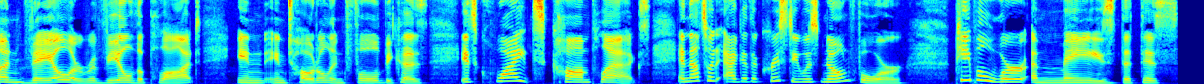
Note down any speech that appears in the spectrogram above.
unveil or reveal the plot in in total and full because it's quite complex and that's what Agatha Christie was known for people were amazed that this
